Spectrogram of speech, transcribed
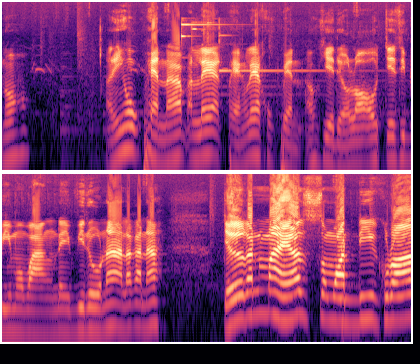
เนาะอันนี้หกแผ่นนะครับ อันแรกแผงแรกหกแผ่น โอเค เดี๋ยวเราเอา JCB มาวางในวิดีโอหน้าแล้วกันนะ เจอกันใหม่ครับ สวัสดีครั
